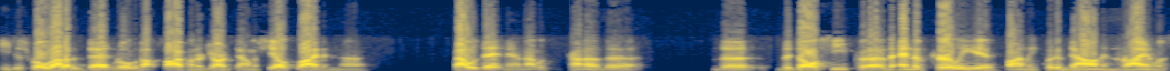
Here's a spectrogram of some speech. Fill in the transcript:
he just rolled out of his bed, rolled about 500 yards down the shale slide, and uh, that was it, man. That was kind of the the the Dall sheep, uh, the end of Curly. It finally put him down, and Ryan was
